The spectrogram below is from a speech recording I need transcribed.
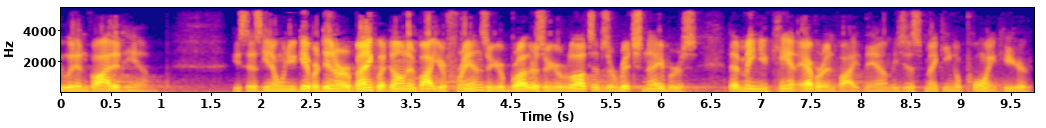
who had invited him. He says, You know, when you give a dinner or a banquet, don't invite your friends or your brothers or your relatives or rich neighbors. Doesn't mean you can't ever invite them. He's just making a point here.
